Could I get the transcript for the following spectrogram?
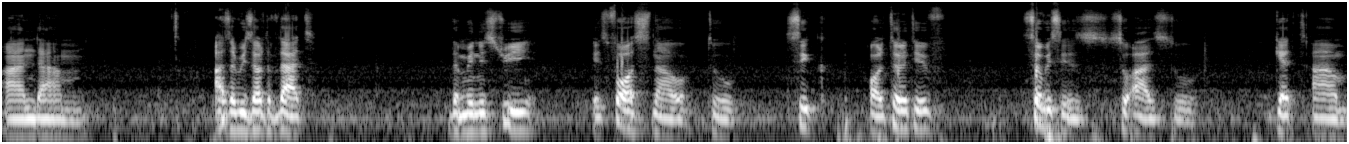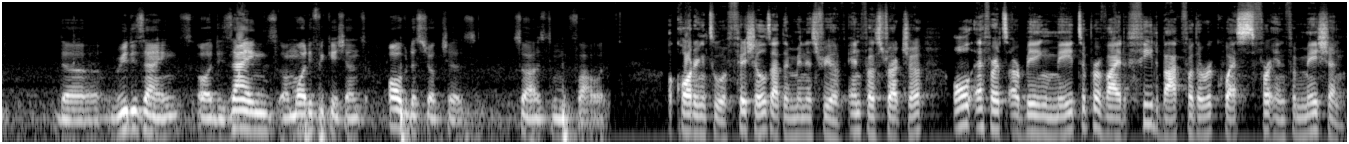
And um, as a result of that, the ministry is forced now to seek alternative services so as to get um, the redesigns or designs or modifications of the structures so as to move forward. According to officials at the Ministry of Infrastructure, all efforts are being made to provide feedback for the requests for information.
